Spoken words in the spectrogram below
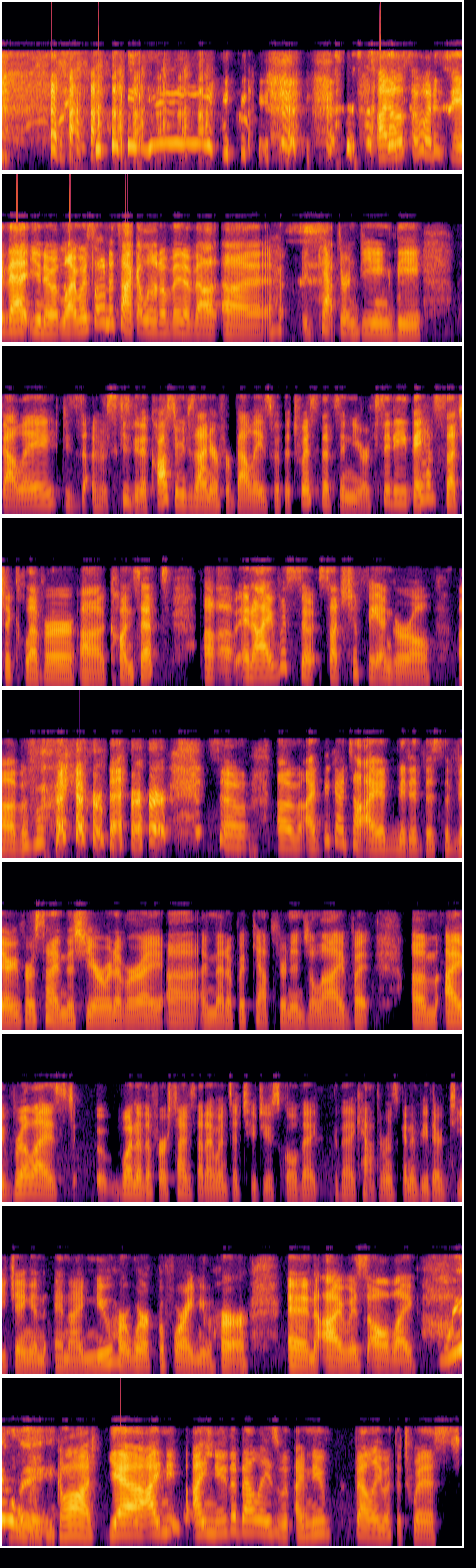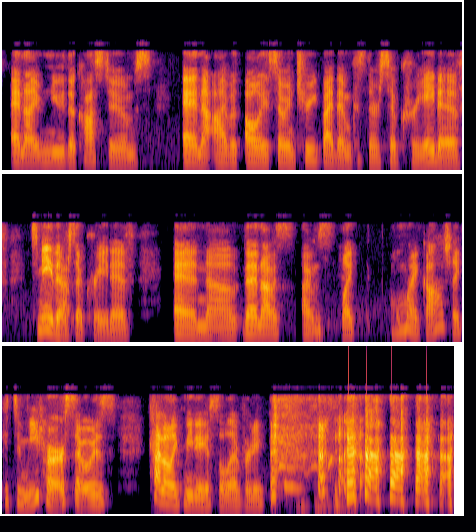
I also want to say that, you know, I was want to talk a little bit about uh, Catherine being the ballet, excuse me, the costume designer for Ballets with a Twist that's in New York City. They have such a clever uh, concept, uh, and I was so, such a fangirl uh, before I ever met her. So um, I think I, ta- I admitted this the very first time this year whenever I uh, I met up with Catherine in July. But um, I realized one of the first times that I went to tutu school that that Catherine was going to be there teaching, and and I knew her work before I knew her, and I was all like, really? Oh gosh, yeah, I knew I knew the ballets with I knew ballet with a twist, and I knew the costumes. And I was always so intrigued by them because they're so creative. To me, they're so creative and uh, then I was I was like, oh my gosh, I get to meet her. So it was kind of like meeting a celebrity.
